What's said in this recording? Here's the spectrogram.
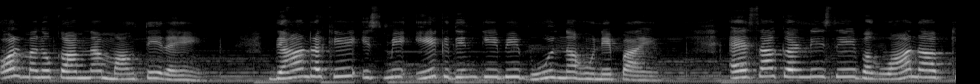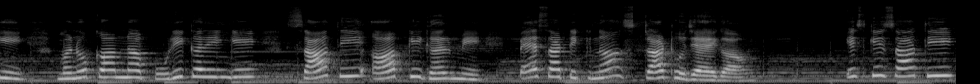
और मनोकामना मांगते रहें। ध्यान रखें, इसमें एक दिन की भी भूल न होने पाए। ऐसा करने से भगवान आपकी मनोकामना पूरी करेंगे, साथ ही आपके घर में पैसा टिकना स्टार्ट हो जाएगा। इसके साथ ही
